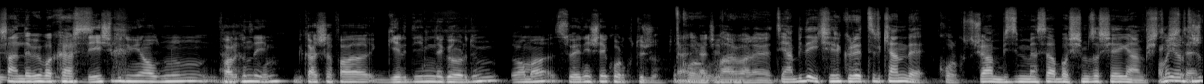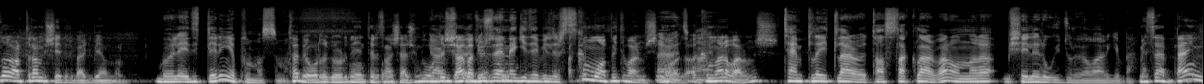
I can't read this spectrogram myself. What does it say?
Sen de bir bakarsın. Değişik bir dünya olduğunun farkındayım. Birkaç defa girdiğimde gördüm ama söylediğin şey korkutucu. Yani Korkular gerçekten. var evet. Yani bir de içerik üretirken de korkutucu. Abi bizim mesela başımıza şey gelmişti Ama işte. yaratıcılığı artıran bir şeydir belki bir yandan. Böyle editlerin yapılması mı? Tabii orada gördüğün enteresan şeyler. Çünkü orada Gerçi galiba evet, bir üzerine akım, gidebilirsin. akım muhabbeti varmış Evet, orada? aynen. Akımlar varmış. Template'ler, öyle taslaklar var. Onlara bir şeyleri uyduruyorlar gibi. Mesela ben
